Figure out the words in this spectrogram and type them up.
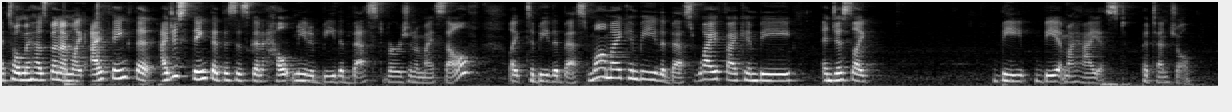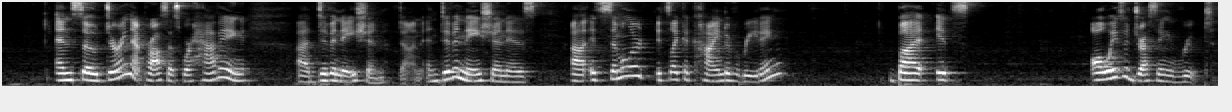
I told my husband, I'm like, I think that I just think that this is going to help me to be the best version of myself, like to be the best mom I can be, the best wife I can be, and just like be be at my highest potential. And so during that process, we're having uh, divination done, and divination is uh, it's similar. It's like a kind of reading, but it's always addressing root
